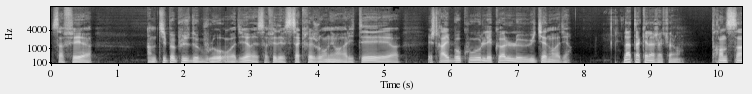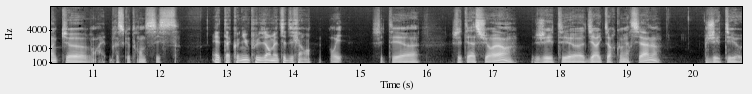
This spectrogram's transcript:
ça fait euh, un petit peu plus de boulot, on va dire, et ça fait des sacrées journées en réalité. Et, euh, et je travaille beaucoup l'école le week-end, on va dire. Là, tu as quel âge actuellement? 35, euh, bon, ouais, presque 36. Et tu as connu plusieurs métiers différents? Oui, j'étais j'étais assureur, j'ai été euh, directeur commercial, j'ai été euh,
